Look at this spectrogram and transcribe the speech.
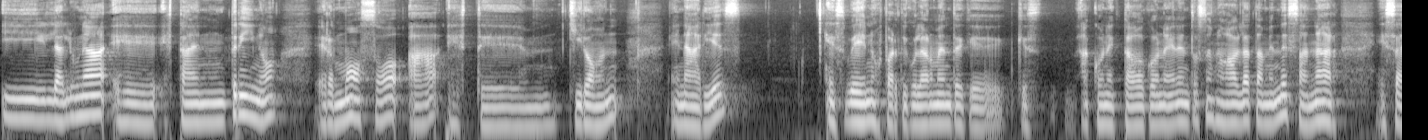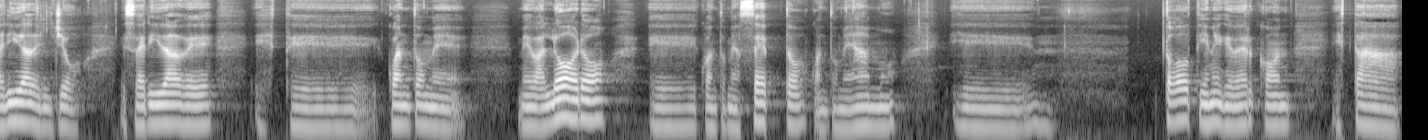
Y la luna eh, está en un trino hermoso a este, Quirón en Aries. Es Venus particularmente que, ha conectado con él, entonces nos habla también de sanar esa herida del yo, esa herida de este, cuánto me, valoro, eh, cuánto me acepto, cuánto me amo. Eh, todo tiene que ver con esta,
